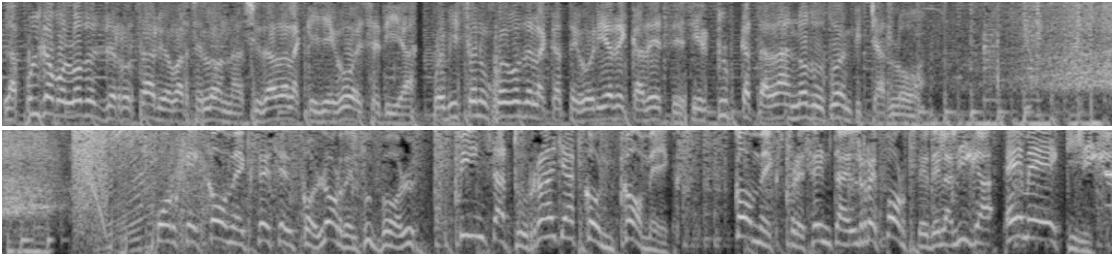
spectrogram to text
la pulga voló desde Rosario a Barcelona, ciudad a la que llegó ese día. Fue visto en un juego de la categoría de cadetes y el club catalán no dudó en ficharlo. Porque Comex es el color del fútbol, pinta tu raya con Comex. Comex presenta el reporte de la Liga MX.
